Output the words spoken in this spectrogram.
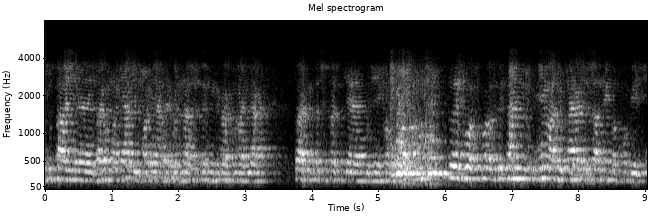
I tutaj e, zarówno ja i pan Jacek wyznaczy w tych gratulacjach, to jak też kwestie później kontrolowane. Tutaj było sporo pytań, nie ma tu na razie żadnych odpowiedzi.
